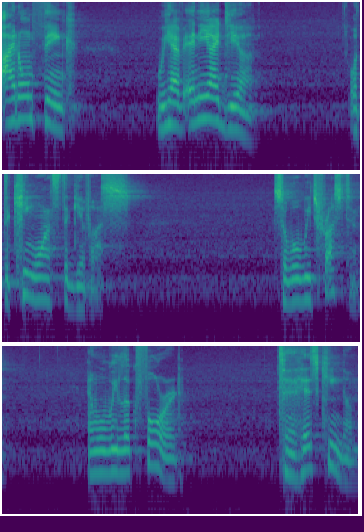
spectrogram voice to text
I don't think we have any idea what the king wants to give us. So, will we trust him? And will we look forward to his kingdom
